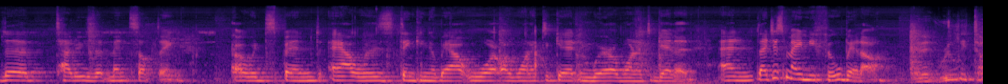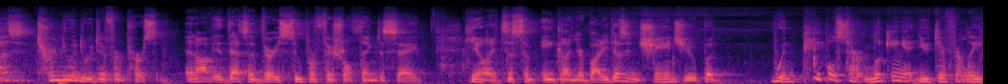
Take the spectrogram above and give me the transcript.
the tattoos that meant something. I would spend hours thinking about what I wanted to get and where I wanted to get it. And they just made me feel better. And it really does turn you into a different person. And obviously, that's a very superficial thing to say. You know, like just some ink on your body doesn't change you, but when people start looking at you differently,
